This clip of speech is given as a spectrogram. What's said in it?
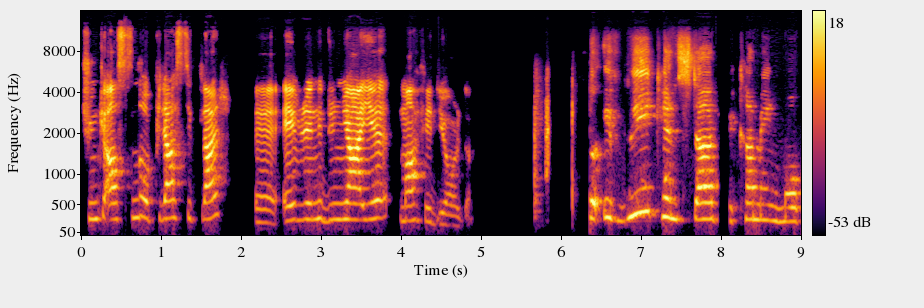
Çünkü aslında o plastikler e, evreni, dünyayı mahvediyordu. So if we can start becoming more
